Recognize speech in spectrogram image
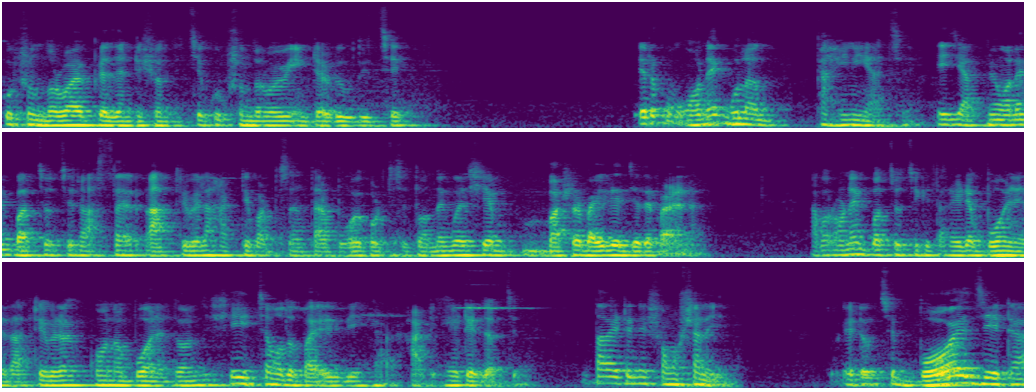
খুব সুন্দরভাবে প্রেজেন্টেশন দিচ্ছে, খুব সুন্দরভাবে ইন্টারভিউ দিচ্ছে। এরকম অনেকগুলো কাহিনী আছে। এই যে আপনি অনেক বাচ্চা হচ্ছে রাস্তায় রাত্রিবেলা হাঁটতে পারতেছেন তার ভয় করতেছে তো অনেকবার সে বাসার বাইরে যেতে পারে না। আবার অনেক বাচ্চা হচ্ছে কি তারা এটা বয় নেই রাত্রিবেলা কোনো বয় নেই তখন সেই ইচ্ছা মতো বাইরে দিয়ে হাঁটে, হেঁটে যাচ্ছে। তারা এটা নিয়ে সমস্যা নেই। এটা হচ্ছে বয় যেটা,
